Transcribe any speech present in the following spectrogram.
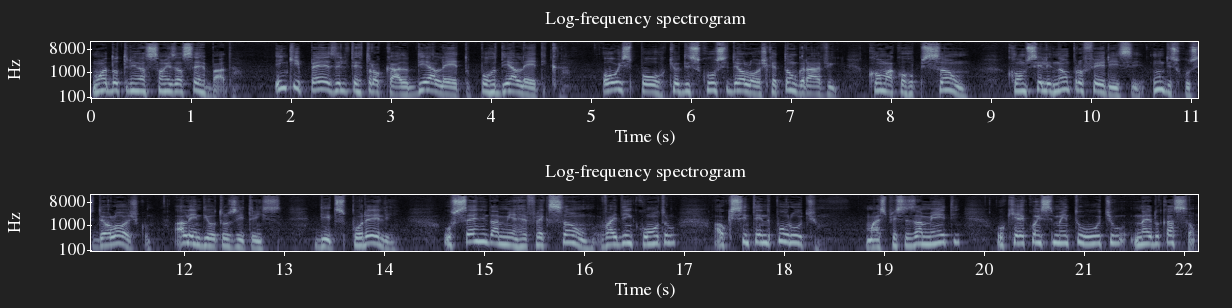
uma doutrinação exacerbada. Em que pese ele ter trocado dialeto por dialética, ou expor que o discurso ideológico é tão grave como a corrupção, como se ele não proferisse um discurso ideológico, além de outros itens ditos por ele, o cerne da minha reflexão vai de encontro ao que se entende por útil, mais precisamente, o que é conhecimento útil na educação.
